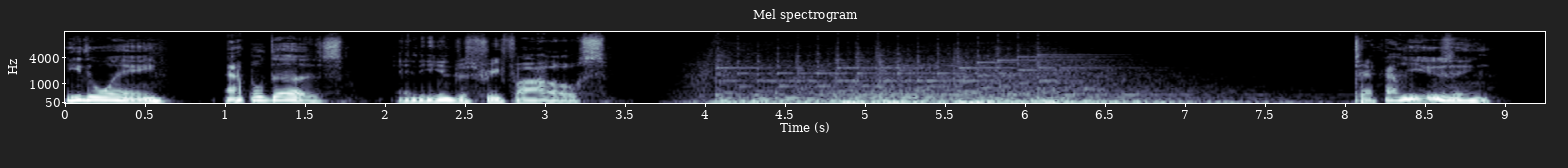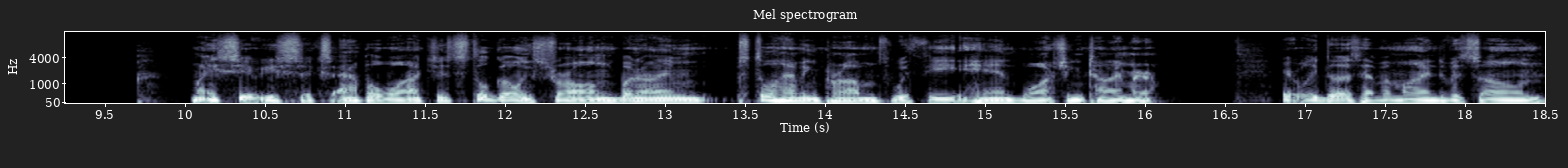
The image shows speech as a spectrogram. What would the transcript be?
Either way, Apple does, and the industry follows. Tech I'm using. My Series 6 Apple Watch is still going strong, but I'm still having problems with the hand washing timer. It really does have a mind of its own.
